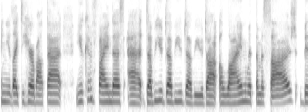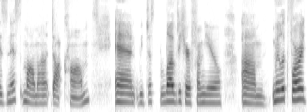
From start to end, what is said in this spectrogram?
and you'd like to hear about that, you can find us at www.alignwiththemassagebusinessmama.com. And we just love to hear from you. Um, we look forward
